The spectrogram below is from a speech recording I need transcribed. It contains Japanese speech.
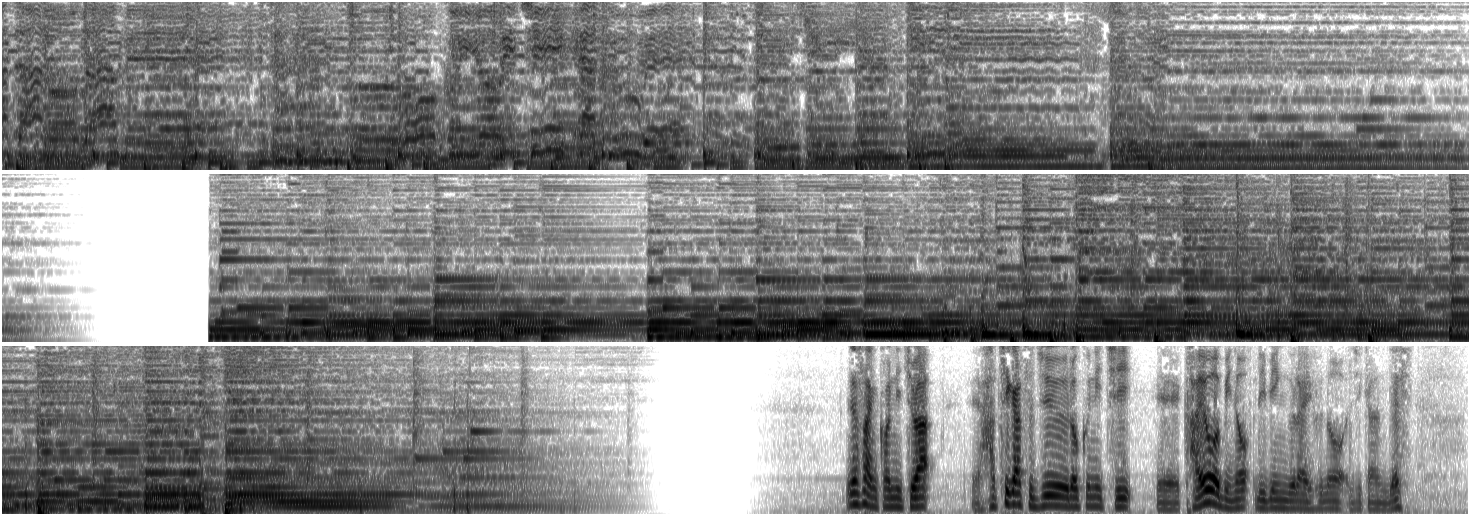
なたのため。遠くより近く。皆さんこんにちは。8月16日、え、火曜日のリビングライフの時間です。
